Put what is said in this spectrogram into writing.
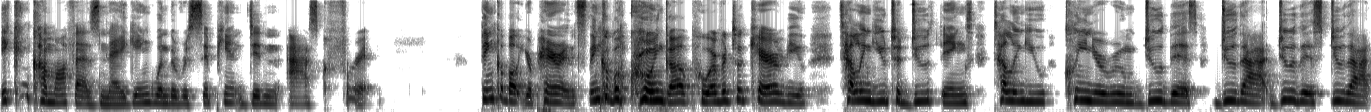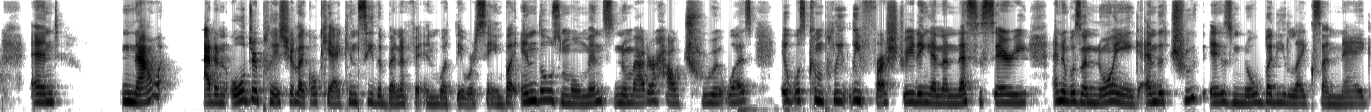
it can come off as nagging when the recipient didn't ask for it. Think about your parents. Think about growing up, whoever took care of you, telling you to do things, telling you, clean your room, do this, do that, do this, do that. And now at an older place, you're like, okay, I can see the benefit in what they were saying. But in those moments, no matter how true it was, it was completely frustrating and unnecessary and it was annoying. And the truth is, nobody likes a nag,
